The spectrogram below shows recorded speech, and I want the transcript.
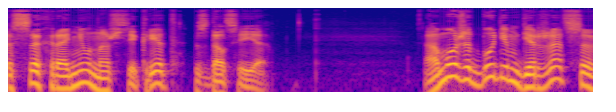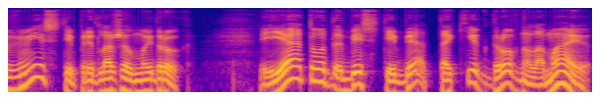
сохраню наш секрет, сдался я. А может, будем держаться вместе, предложил мой друг. Я тут без тебя таких дров наломаю.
